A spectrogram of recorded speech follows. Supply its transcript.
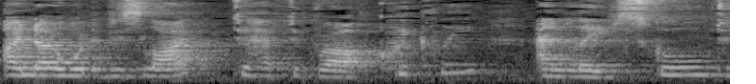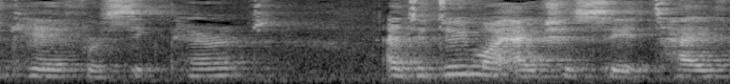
I know what it is like to have to grow up quickly and leave school to care for a sick parent and to do my HSC at TAFE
